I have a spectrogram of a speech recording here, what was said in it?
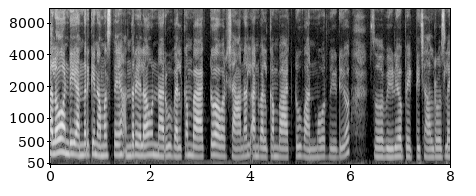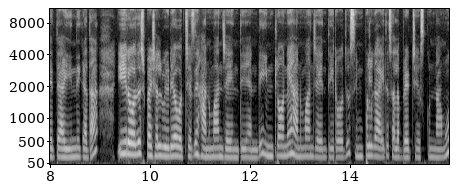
హలో అండి. అందరికీ నమస్తే. అందరు ఎలా ఉన్నారు? Welcome back to our channel and welcome back to one more video. So, video పెట్టి చాలా రోజులైతే అయ్యింది కదా! ఈరోజు స్పెషల్ వీడియో వచ్చేసి హనుమాన్ జయంతి అండి. ఇంట్లోనే హనుమాన్ జయంతి రోజు సింపుల్‌గా అయితే సెలబ్రేట్ చేసుకున్నాము.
